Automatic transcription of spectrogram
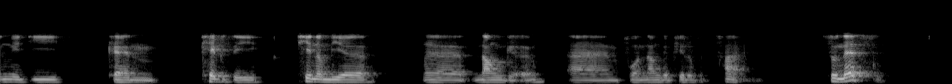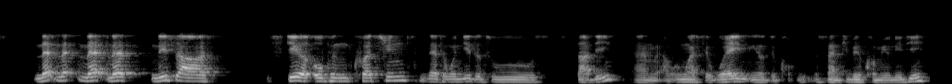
NAD can keep the telomere uh, longer and for a longer period of time. So that's that, that, that, that, these are still open questions that we need to study. And when I say we, you know, the scientific community.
